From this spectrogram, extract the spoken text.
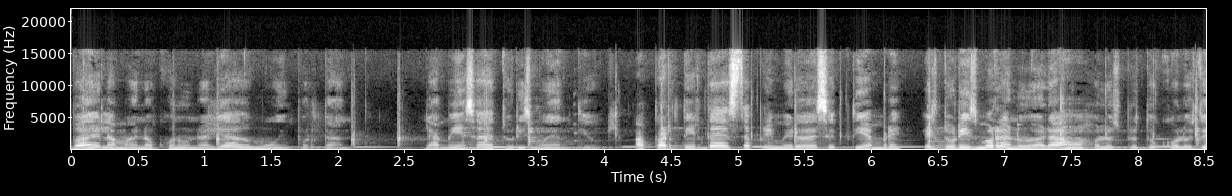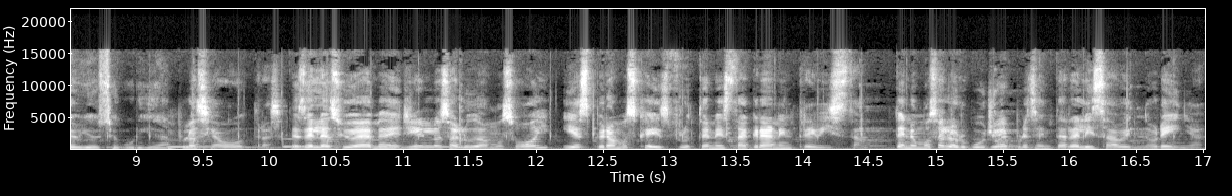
va de la mano con un aliado muy importante la Mesa de Turismo de Antioquia. A partir de este primero de septiembre, el turismo reanudará bajo los protocolos de bioseguridad. Hacia otras. Desde la ciudad de Medellín los saludamos hoy y esperamos que disfruten esta gran entrevista. Tenemos el orgullo de presentar a Elizabeth Noreña.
